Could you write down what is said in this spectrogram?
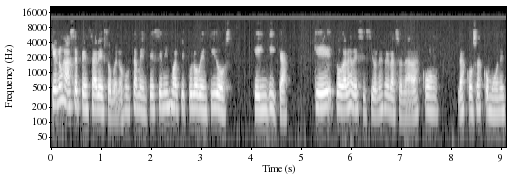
¿Qué nos hace pensar eso? Bueno, justamente ese mismo artículo 22 que indica que todas las decisiones relacionadas con las cosas comunes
